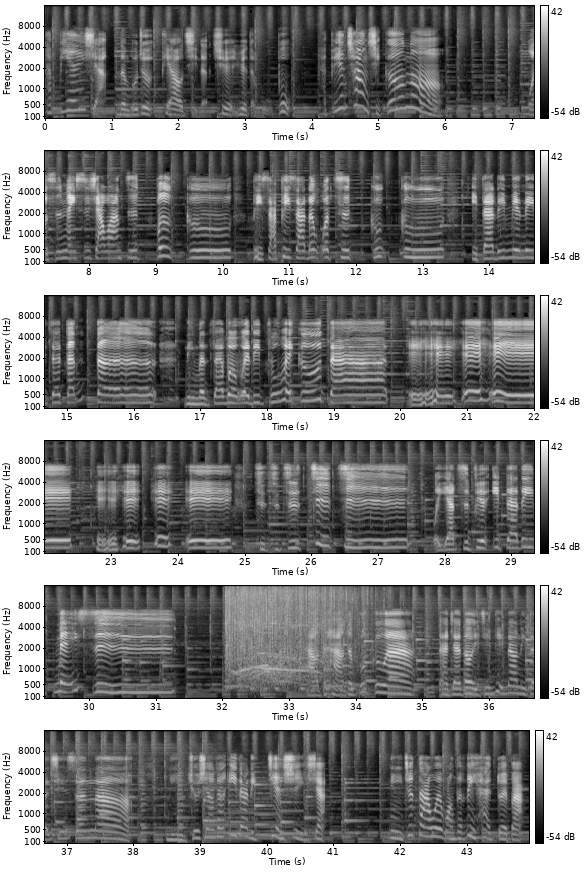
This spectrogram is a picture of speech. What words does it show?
他边想，忍不住跳起了雀跃的舞步。还边唱起歌呢。我是美食小王子布谷，披萨披萨让我吃咕咕，意大利面你在等等，你们在我胃里不会孤单。嘿嘿嘿嘿嘿嘿嘿嘿嘿，吃吃吃吃吃，我要吃遍意大利美食。好的，好的，布谷啊，大家都已经听到你的心声了。你就是要让意大利见识一下，你这大胃王的厉害，对吧？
